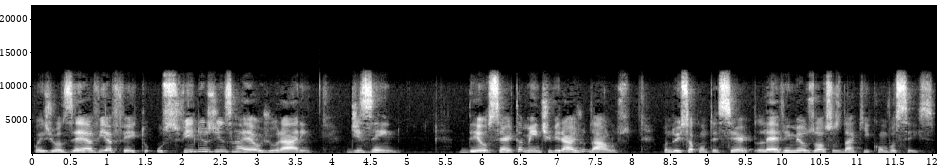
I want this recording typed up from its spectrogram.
pois José havia feito os filhos de Israel jurarem dizendo: Deus certamente virá ajudá-los. Quando isso acontecer, levem meus ossos daqui com vocês.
